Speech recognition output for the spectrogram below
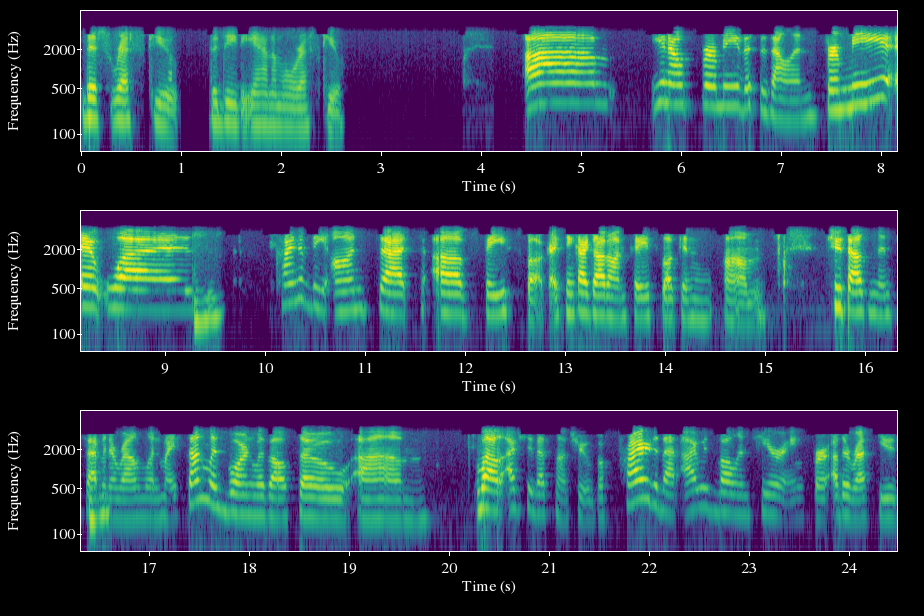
this rescue, the Deity Animal Rescue? Um, you know, for me, this is Ellen. For me, it was mm-hmm. Kind of the onset of Facebook. I think I got on Facebook in um 2007 mm-hmm. around when my son was born was also um well, actually, that's not true. But prior to that, I was volunteering for other rescues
